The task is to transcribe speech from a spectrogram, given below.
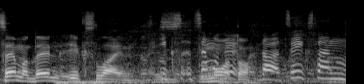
Це модель X-Line X, це модель, да, це X-Line,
